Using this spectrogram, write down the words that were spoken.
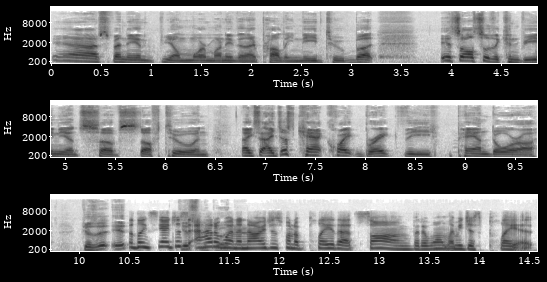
yeah, I'm spending you know more money than I probably need to, but it's also the convenience of stuff too. And like I said, I just can't quite break the Pandora because it, it But like, see, I just added one, and now I just want to play that song, but it won't let me just play it.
